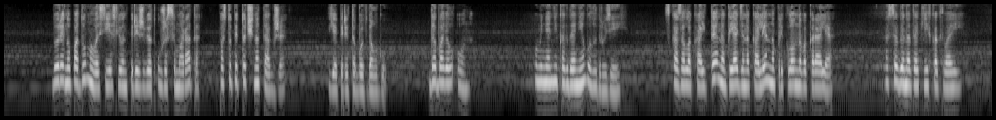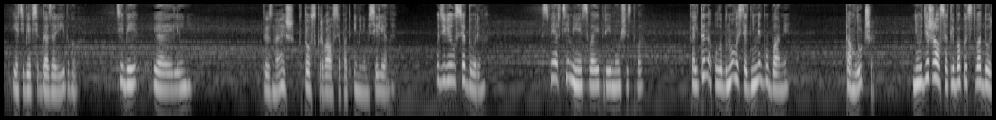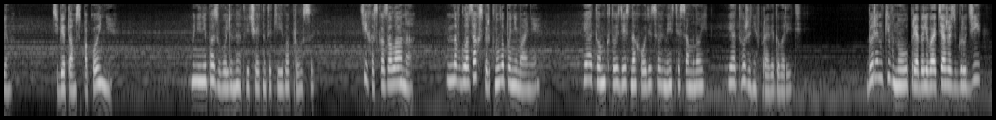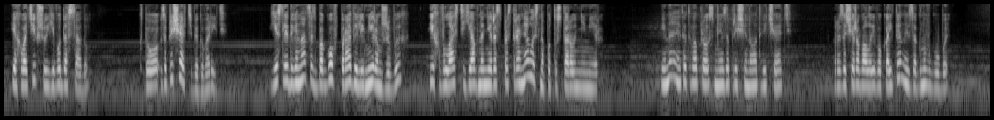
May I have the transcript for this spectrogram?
Дорину подумалось, если он переживет ужасы Марата, поступит точно так же. «Я перед тобой в долгу», — добавил он. «У меня никогда не было друзей», — сказала Кальтена, глядя на колено преклонного короля. «Особенно таких, как твои. Я тебе всегда завидовал. Тебе и Айлине». «Ты знаешь, кто скрывался под именем Селены?» Удивился Дорин. «Смерть имеет свои преимущества». Кальтена улыбнулась одними губами. «Там лучше?» Не удержался от любопытства Дорин. «Тебе там спокойнее?» «Мне не позволено отвечать на такие вопросы», — тихо сказала она, но в глазах сверкнуло понимание. «И о том, кто здесь находится вместе со мной, я тоже не вправе говорить. Дорин кивнул, преодолевая тяжесть в груди и охватившую его досаду. «Кто запрещает тебе говорить?» Если двенадцать богов правили миром живых, их власть явно не распространялась на потусторонний мир. И на этот вопрос мне запрещено отвечать. Разочаровала его Кальтена, изогнув губы.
